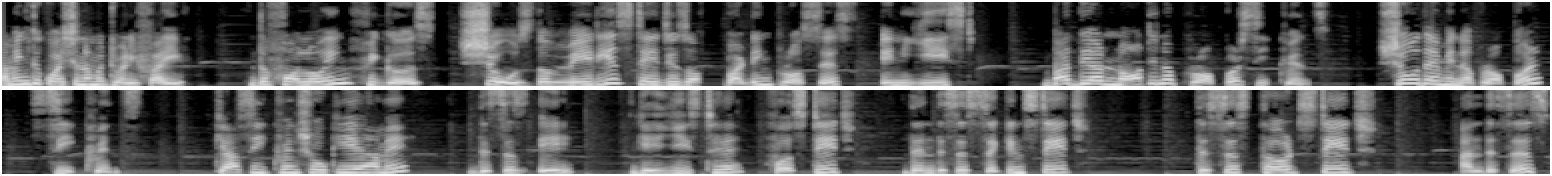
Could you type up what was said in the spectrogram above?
Coming to question number 25 the following figures shows the various stages of budding process in yeast but they are not in a proper sequence show them in a proper sequence क्या सीक्वेंस शो किए हमें? दिस इज़ ए ये यीस्ट है first stage then this is second stage this is third stage and this is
